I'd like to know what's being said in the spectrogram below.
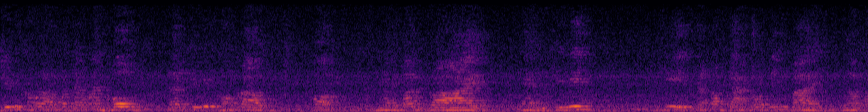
ชีวิตของเราก็จะมั่นคง และชีวิตของเราก็ในบ้านปลายแห่งชีวิตที่จะต้องจากโลกนี้ไป เราก็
